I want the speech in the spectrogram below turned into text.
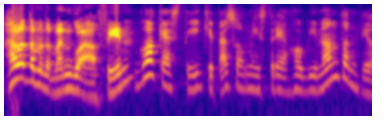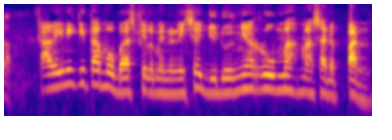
Halo teman-teman, gue Alvin. Gue Kesti, kita suami istri yang hobi nonton film. Kali ini kita mau bahas film Indonesia judulnya Rumah Masa Depan.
